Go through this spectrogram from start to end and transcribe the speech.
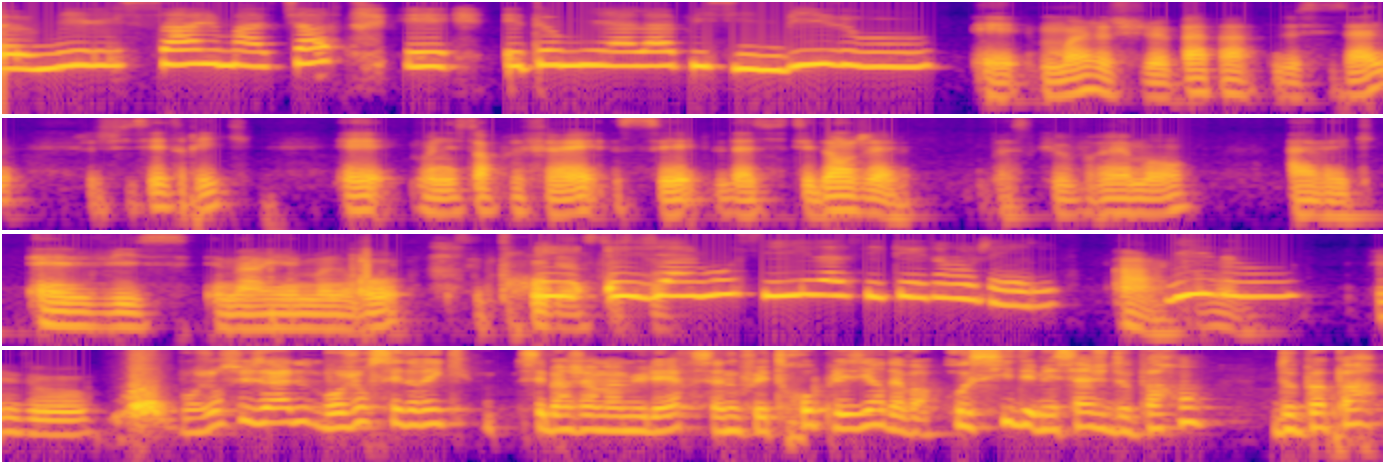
euh, Mélissa et Mathias et, et Tommy à la piscine. Bisous. Et moi je suis le papa de Cézanne, je suis Cédric et mon histoire préférée c'est la cité d'Angèle. Parce que vraiment avec Elvis et Marilyn Monroe. C'est trop bien. Et j'aime aussi la cité d'Angèle. Ah, Bisous. Bisous. Bonjour Suzanne, bonjour Cédric. C'est Benjamin Muller. Ça nous fait trop plaisir d'avoir aussi des messages de parents, de papa.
